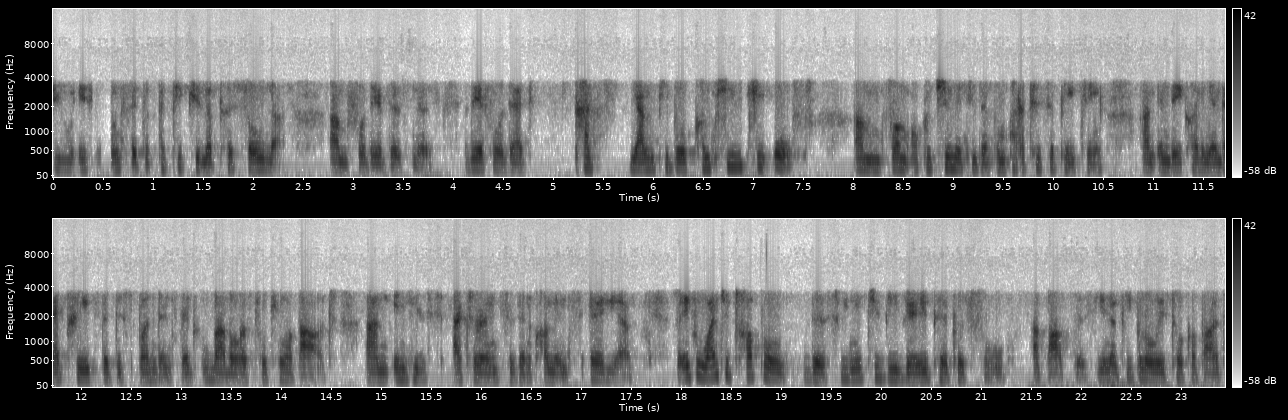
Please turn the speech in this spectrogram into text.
you if you don't fit a particular persona um, for their business. Therefore, that cuts young people completely off um, from opportunities and from participating um, in the economy. And that creates the despondence that Ubaba was talking about um, in his utterances and comments earlier. So if we want to topple this, we need to be very purposeful about this. You know, people always talk about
